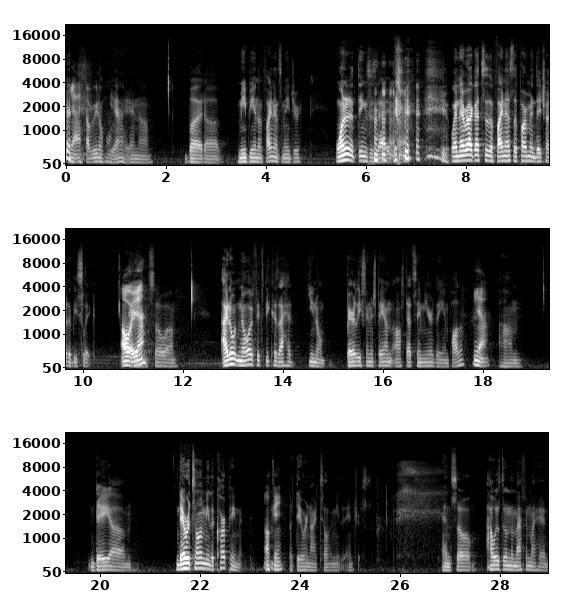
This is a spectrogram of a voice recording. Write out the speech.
Ya, está beautiful. yeah, and um, but uh, me being a finance major, one of the things is that whenever I got to the finance department, they try to be slick. Oh. And So um, I don't know if it's because I had, you know, barely finished paying off that same year the Impala. Yeah. Um, they um, they were telling me the car payment, Ok. but they were not telling me the interest. And so I was doing the math in my head,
